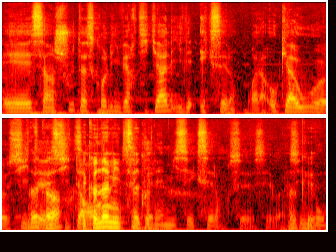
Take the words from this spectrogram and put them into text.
Et c'est un shoot à scrolling vertical, il est excellent. Voilà, au cas où si t'es- si C'est Konami, c'est. Konami, c'est excellent, c'est voilà, une bombe.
